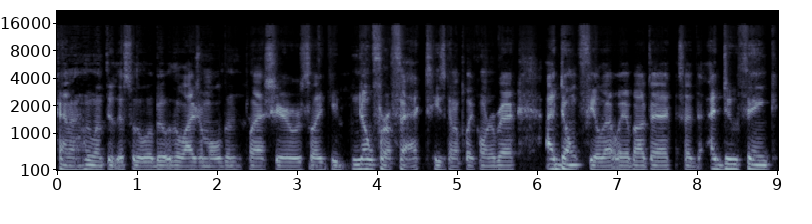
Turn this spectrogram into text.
kind of we went through this with a little bit with Elijah Molden last year. Where it's like you know for a fact he's going to play cornerback. I don't feel that way about Dax. I, I do think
